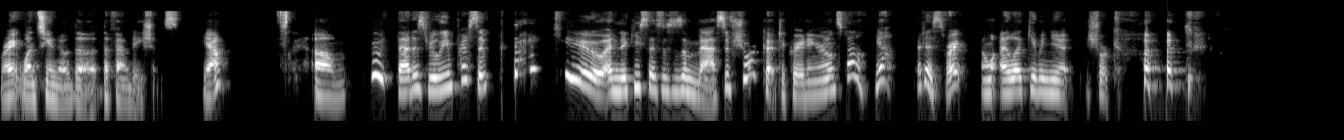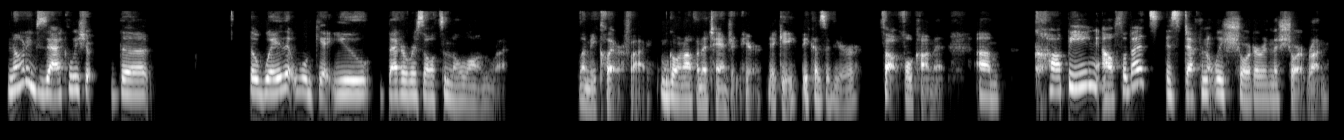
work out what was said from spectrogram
right? Once you know the the foundations. Yeah. Um, that is really impressive. Thank you. And Nikki says this is a massive shortcut to creating your own style. Yeah, it is, right? I, like giving you a shortcut. Not exactly sure the the way that will get you better results in the long run. Let me clarify. I'm going off on a tangent here, Nikki, because of your thoughtful comment. Um, copying alphabets is definitely shorter in the short run,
